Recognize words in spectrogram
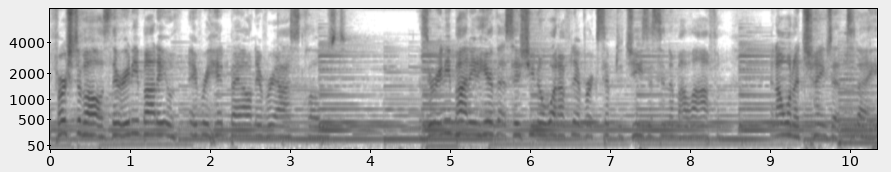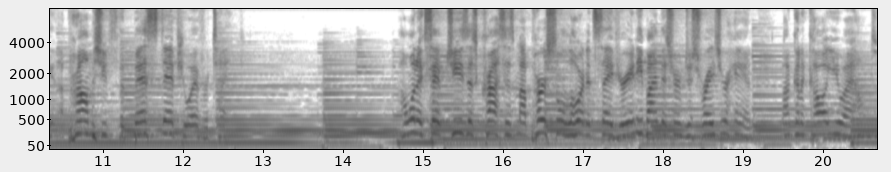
First of all, is there anybody with every head bowed and every eyes closed? Is there anybody in here that says, you know what, I've never accepted Jesus into my life and, and I want to change that today? I promise you, it's the best step you'll ever take. I want to accept Jesus Christ as my personal Lord and Savior. Anybody in this room, just raise your hand. I'm not going to call you out.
